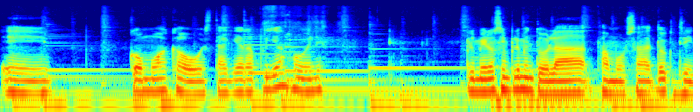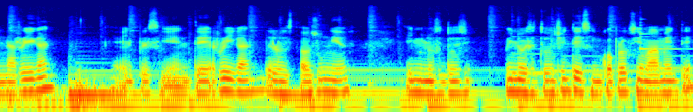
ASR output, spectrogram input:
Eh, ¿Cómo acabó esta Guerra Fría, jóvenes? Primero se implementó la famosa doctrina Reagan, el presidente Reagan de los Estados Unidos, en 1950 1985 aproximadamente,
